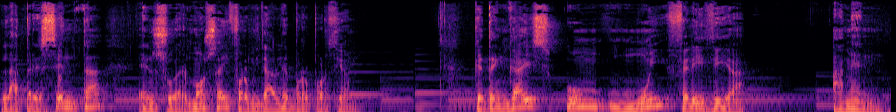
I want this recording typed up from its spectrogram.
la presenta en su hermosa y formidable proporción. Que tengáis un muy feliz día. Amén.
